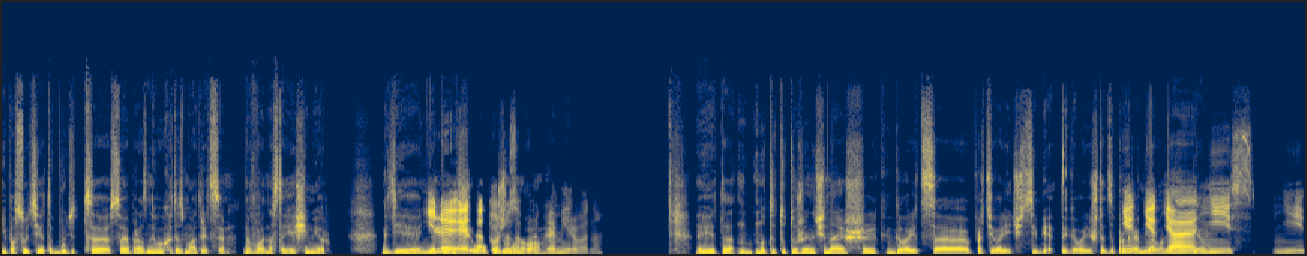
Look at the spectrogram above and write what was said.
И по сути это будет э, своеобразный выход из матрицы в настоящий мир, где Или нету это ничего тоже придуманного. запрограммировано. И это, но ты тут уже начинаешь, э, как говорится, противоречить себе. Ты говоришь, что это Нет, нет, запрограммировано я кем? не не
